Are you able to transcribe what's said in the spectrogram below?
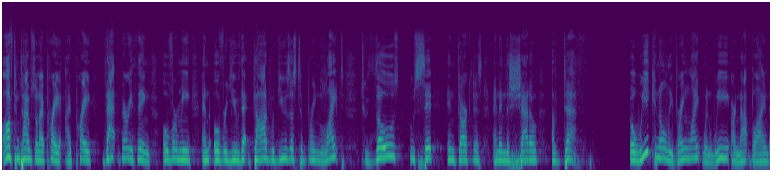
Oftentimes, when I pray, I pray that very thing over me and over you that God would use us to bring light to those who sit in darkness and in the shadow of death. But we can only bring light when we are not blind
